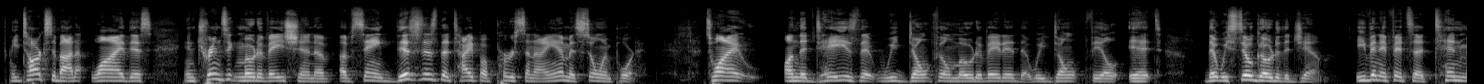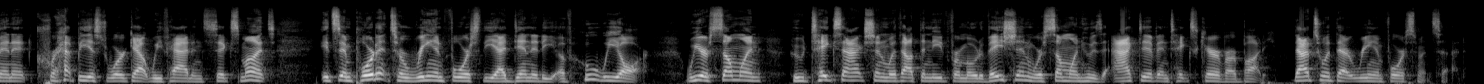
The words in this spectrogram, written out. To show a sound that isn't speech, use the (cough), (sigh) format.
He talks about why this intrinsic motivation of, of saying, This is the type of person I am, is so important. It's why on the days that we don't feel motivated, that we don't feel it, that we still go to the gym. Even if it's a 10 minute (laughs) crappiest workout we've had in six months, it's important to reinforce the identity of who we are. We are someone who takes action without the need for motivation. We're someone who is active and takes care of our body. That's what that reinforcement said.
